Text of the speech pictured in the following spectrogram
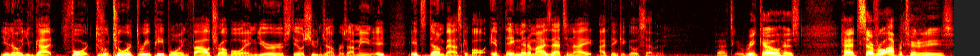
You know, you've got four, two, two or three people in foul trouble, and you're still shooting jumpers. I mean, it it's dumb basketball. If they minimize that tonight, I think it goes seven. That's good. Rico has had several opportunities.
